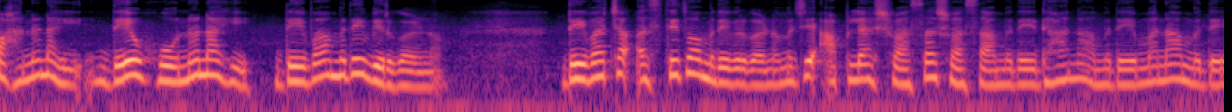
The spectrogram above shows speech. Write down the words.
पाहणं नाही. देव होणं नाही. देवामध्ये विरघळणं देवाच्या अस्तित्वामध्ये विरघळणं म्हणजे आपल्या श्वासाश्वासामध्ये ध्यानामध्ये मनामध्ये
